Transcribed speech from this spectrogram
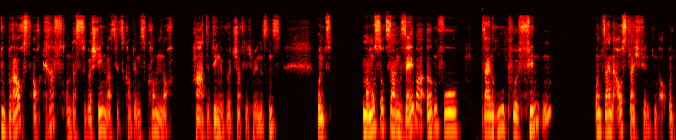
du brauchst auch Kraft, um das zu überstehen, was jetzt kommt. Denn es kommen noch harte Dinge, wirtschaftlich mindestens. Und man muss sozusagen selber irgendwo seinen Ruhepol finden und seinen Ausgleich finden. Und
